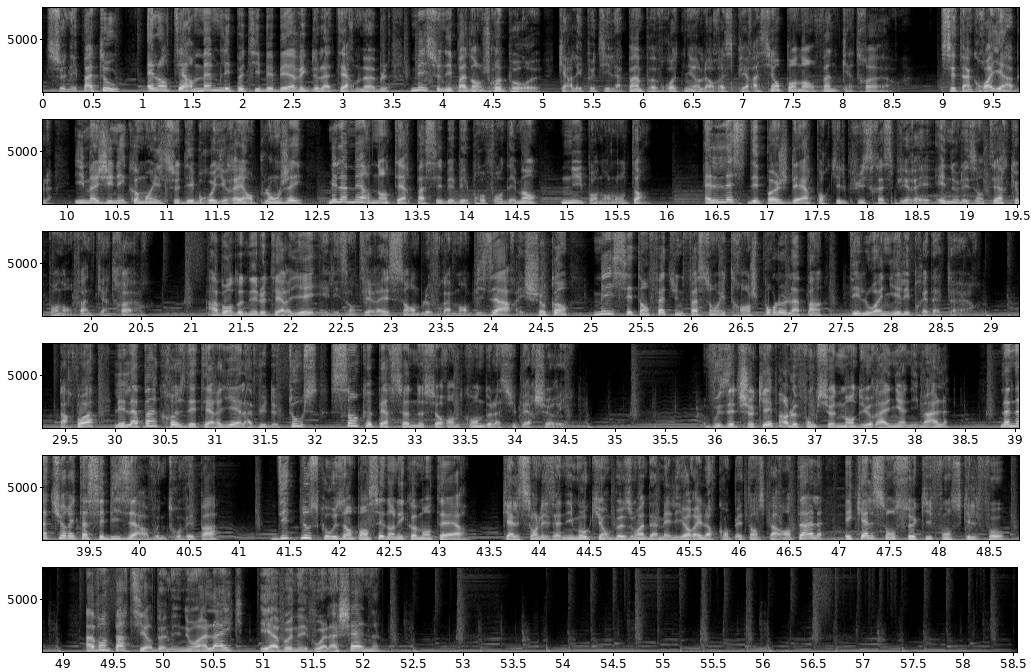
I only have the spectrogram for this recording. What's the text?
Ce n'est pas tout. Elle enterre même les petits bébés avec de la terre meuble, mais ce n'est pas dangereux pour eux, car les petits lapins peuvent retenir leur respiration pendant 24 heures. C'est incroyable, imaginez comment ils se débrouilleraient en plongée, mais la mère n'enterre pas ses bébés profondément, ni pendant longtemps. Elle laisse des poches d'air pour qu'ils puissent respirer et ne les enterre que pendant 24 heures. Abandonner le terrier et les enterrer semble vraiment bizarre et choquant, mais c'est en fait une façon étrange pour le lapin d'éloigner les prédateurs. Parfois, les lapins creusent des terriers à la vue de tous sans que personne ne se rende compte de la supercherie. Vous êtes choqué par le fonctionnement du règne animal? La nature est assez bizarre, vous ne trouvez pas? Dites-nous ce que vous en pensez dans les commentaires. Quels sont les animaux qui ont besoin d'améliorer leurs compétences parentales et quels sont ceux qui font ce qu'il faut? Avant de partir, donnez-nous un like et abonnez-vous à la chaîne.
